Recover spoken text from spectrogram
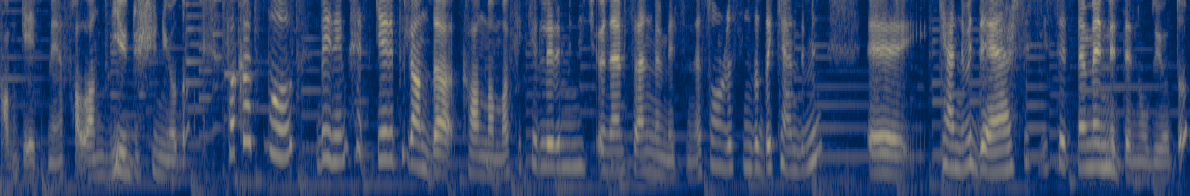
kavga etmeye falan diye düşünüyordum. Fakat bu benim hep geri planda kalmama, fikirlerimin hiç önemsenmemesine, sonrasında da kendimin e, kendimi değersiz hissetmeme neden oluyordu.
